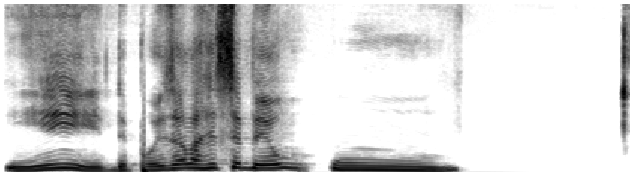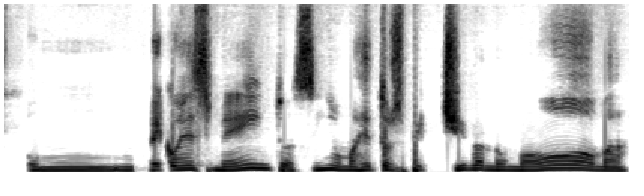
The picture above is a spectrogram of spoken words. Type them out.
E depois ela recebeu um, um reconhecimento, assim, uma retrospectiva no MoMA,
